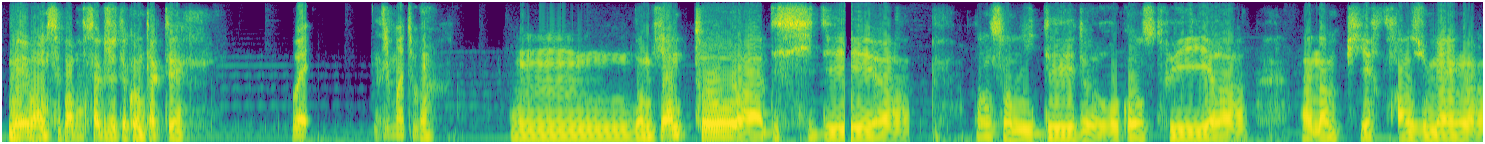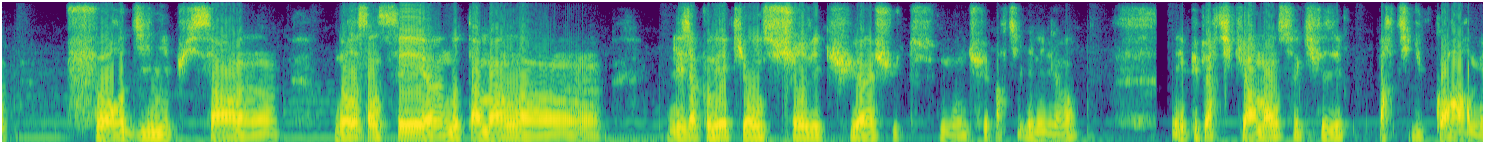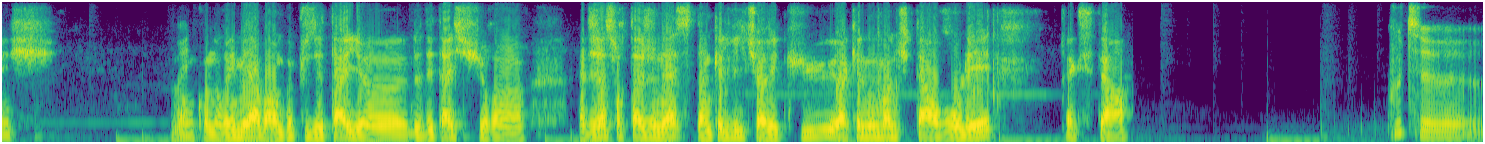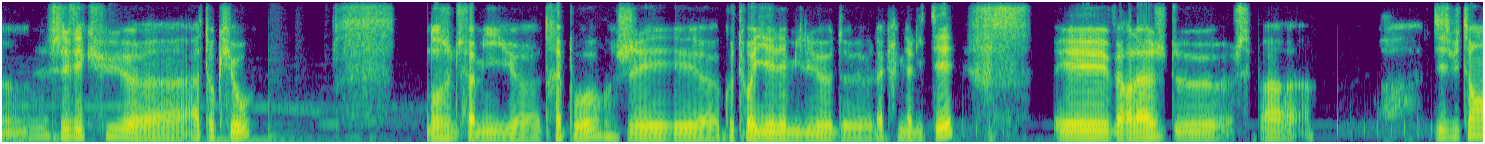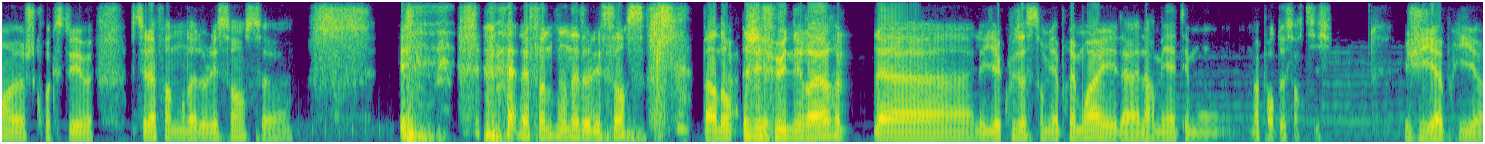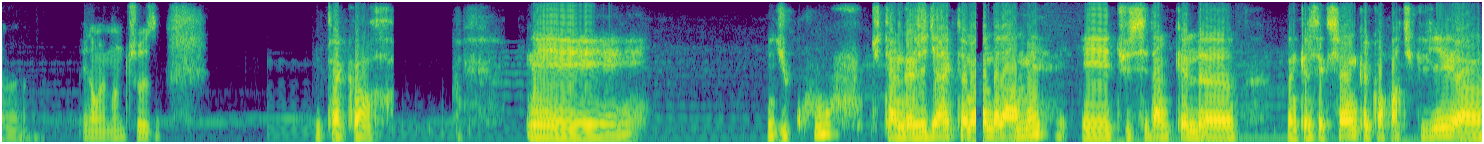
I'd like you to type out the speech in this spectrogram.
Mais bon, c'est pas pour ça que je t'ai contacté. Dis-moi tout. Hum, donc bientôt a décidé euh, dans son idée de reconstruire euh, un empire transhumain euh, fort, digne et puissant, de recenser notamment les Japonais qui ont survécu à la chute, dont tu fais partie bien évidemment, et plus particulièrement ceux qui faisaient partie du corps armé. Ouais. Donc on aurait aimé avoir un peu plus de détails, euh, de détails sur euh, bah, déjà sur ta jeunesse, dans quelle ville tu as vécu, à quel moment tu t'es enrôlé, etc. Écoute, euh, j'ai vécu à Tokyo, dans une famille très pauvre. J'ai côtoyé les milieux de la criminalité. Et vers l'âge de, je sais pas, 18 ans, euh, je crois que c'était euh, c'était la fin de mon adolescence. euh, la fin de mon adolescence, pardon, j'ai fait une erreur. La... Les Yakuza se sont mis après moi et la- l'armée a été mon ma porte de sortie. J'y ai appris énormément de choses. D'accord. Et... et du coup, tu t'es engagé directement dans l'armée et tu sais dans euh, dans quelle section, quel corps particulier euh,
